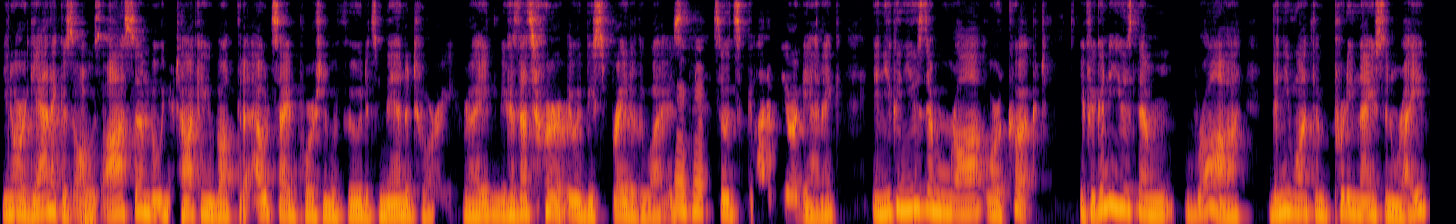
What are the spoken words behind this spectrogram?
you know, organic is always awesome, but when you're talking about the outside portion of a food, it's mandatory, right? Because that's where it would be sprayed otherwise. Mm-hmm. So it's got to be organic, and you can use them raw or cooked. If you're going to use them raw, then you want them pretty nice and ripe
